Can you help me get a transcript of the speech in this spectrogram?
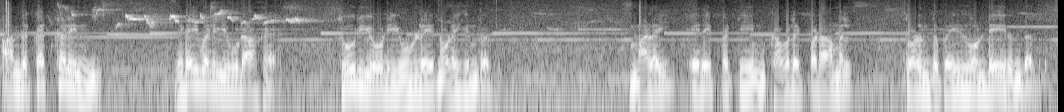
அந்த கற்களின் இடைவெளியூடாக சூரியோடி உள்ளே நுழைகின்றது. மழை எதை பற்றியும் கவலைப்படாமல் தொடர்ந்து பெய்து கொண்டே இருந்தது.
